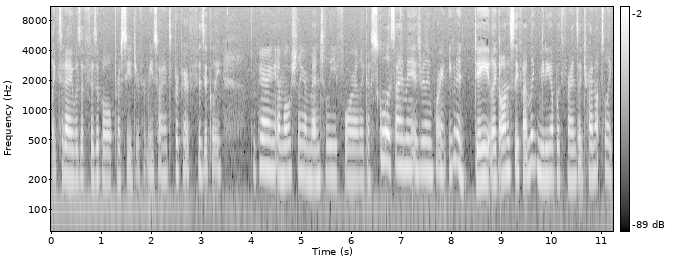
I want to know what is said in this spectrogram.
Like today was a physical procedure for me, so I had to prepare physically. Preparing emotionally or mentally for like a school assignment is really important. Even a date, like honestly, if I'm like meeting up with friends, I try not to like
